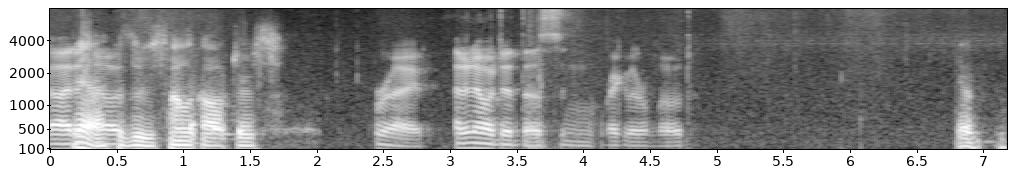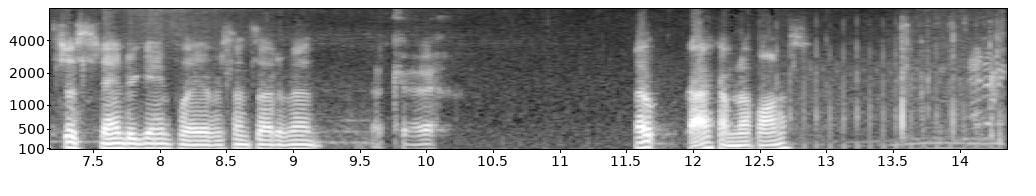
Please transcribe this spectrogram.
Uh, I Yeah, because there's helicopters. Right. I don't know it did this in regular mode. Yep, it's just standard gameplay ever since that event. Okay. Oh, guy coming up on us. Enemy.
